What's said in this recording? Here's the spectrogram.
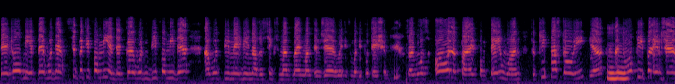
they told me if they wouldn't have sympathy for me and that girl wouldn't be for me there, I would be maybe another six months, nine months in jail waiting for my deportation. So it was all a fight from day one to keep my story. Yeah, I Mhm. told people in jail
